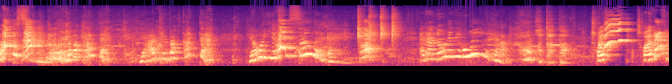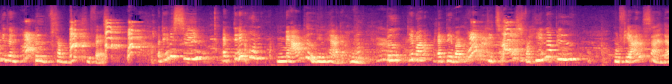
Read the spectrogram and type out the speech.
Åh, for søren da. Det var godt da. Ja, det var godt da. Jo, jeg er sød af. Er der nogen inde i hulen her? Hop, hop, hop. Tryk, tryk, fordi den bed sig virkelig fast. Og det vil sige, at det hun mærkede hende her, da hun bed, det var, at det var rigtig træls for hende at bide. Hun fjernede sig endda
